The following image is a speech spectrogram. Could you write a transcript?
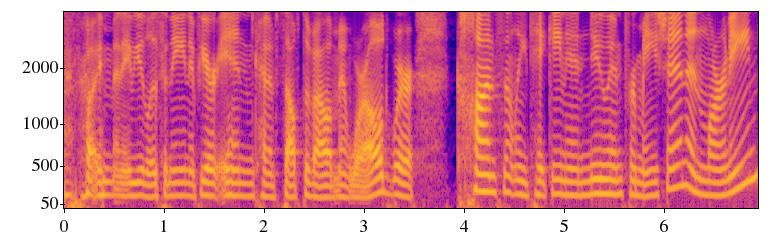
probably many of you listening, if you're in kind of self development world, we're constantly taking in new information and learning.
